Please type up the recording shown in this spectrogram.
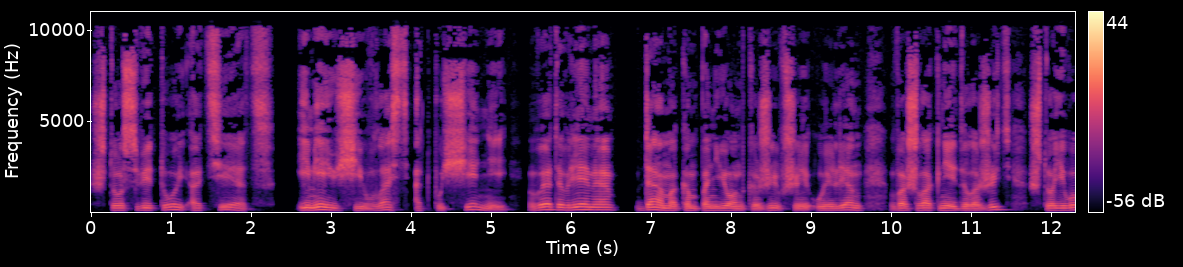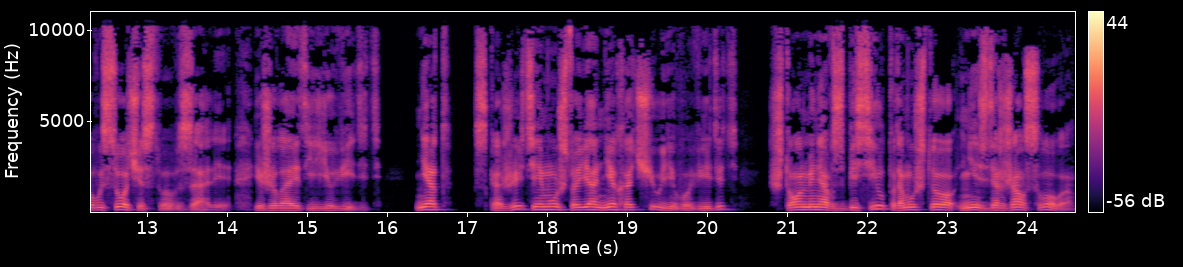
что святой отец, имеющий власть отпущений, в это время дама-компаньонка, жившая у Элен, вошла к ней доложить, что его высочество в зале и желает ее видеть. «Нет, скажите ему, что я не хочу его видеть, что он меня взбесил, потому что не сдержал слова».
